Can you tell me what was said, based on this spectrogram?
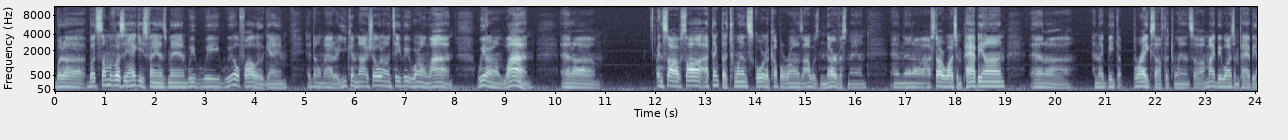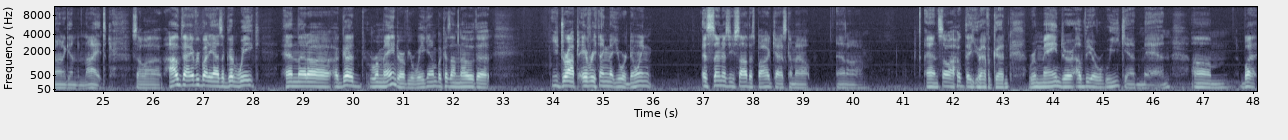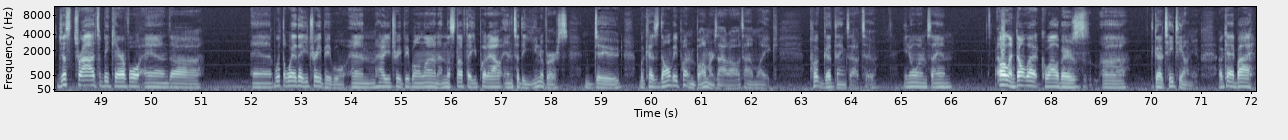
But uh, but some of us Yankees fans, man, we we will follow the game. It don't matter. You cannot show it on TV. We're online. We are online, and um, and so I saw. I think the Twins scored a couple runs. I was nervous, man. And then uh, I started watching Papillon, and uh, and they beat the brakes off the Twins. So I might be watching Papillon again tonight. So uh, I hope that everybody has a good week and that uh, a good remainder of your weekend because I know that you dropped everything that you were doing as soon as you saw this podcast come out. And uh, and so I hope that you have a good remainder of your weekend, man. Um, but just try to be careful and uh, and with the way that you treat people and how you treat people online and the stuff that you put out into the universe dude. Because don't be putting bummers out all the time. Like, put good things out too. You know what I'm saying? Oh, and don't let koala bears uh, go TT on you. Okay, bye.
